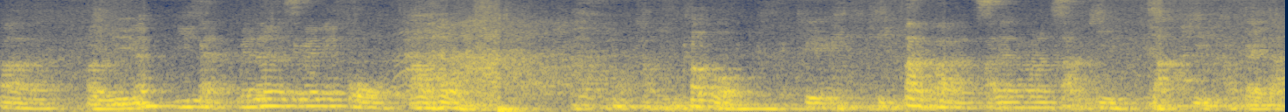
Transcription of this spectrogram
เอ่อ เอาดีนะ B flat minor 7 F4 เอาผมครับผมคือ ต่ำกว่าสายแรงประมาณ3คีย์สามขีดครับไก่จ๋า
